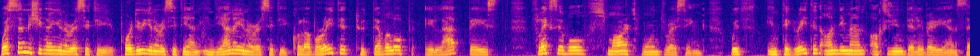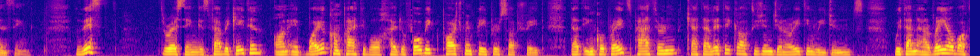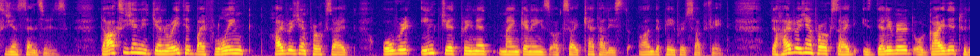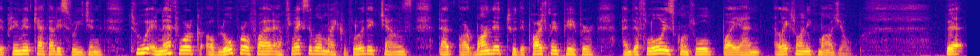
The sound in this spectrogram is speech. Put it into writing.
Western Michigan University, Purdue University, and Indiana University collaborated to develop a lab-based flexible smart wound dressing with integrated on-demand oxygen delivery and sensing. This dressing is fabricated on a biocompatible hydrophobic parchment paper substrate that incorporates patterned catalytic oxygen generating regions with an array of oxygen sensors. The oxygen is generated by flowing hydrogen peroxide over inkjet printed manganese oxide catalyst on the paper substrate. The hydrogen peroxide is delivered or guided to the printed catalyst region through a network of low profile and flexible microfluidic channels that are bonded to the parchment paper and the flow is controlled by an electronic module. The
